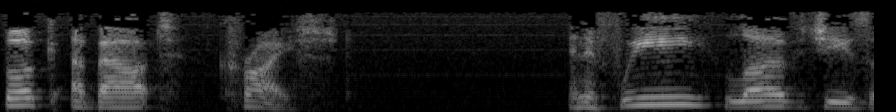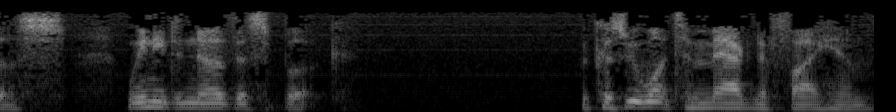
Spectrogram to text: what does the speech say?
book about Christ. And if we love Jesus, we need to know this book because we want to magnify him.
